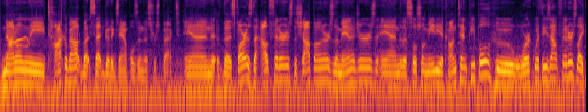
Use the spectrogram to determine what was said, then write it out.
not only talk about but set good examples in this respect. And the, as far as the outfitters the shop owners the managers and the social media content people who work with these outfitters like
